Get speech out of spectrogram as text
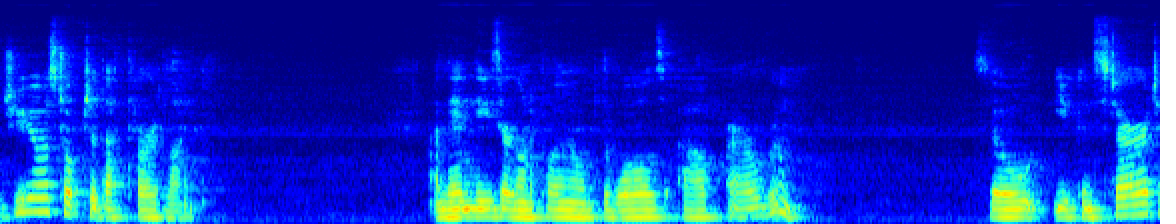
just up to that third line. And then these are going to form the walls of our room. So you can start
